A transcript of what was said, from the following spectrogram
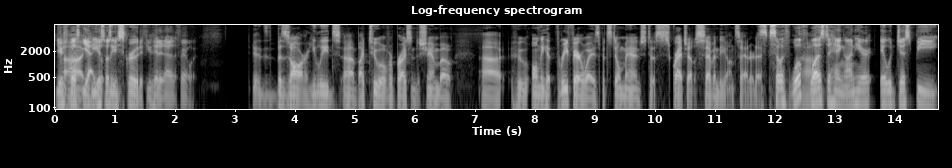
You're supposed, uh, yeah, you're supposed leads, to be screwed if you hit it out of the fairway. It's bizarre. He leads uh, by two over Bryson DeChambeau, uh, who only hit three fairways but still managed to scratch out a 70 on Saturday. So if Wolff uh, was to hang on here, it would just be,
